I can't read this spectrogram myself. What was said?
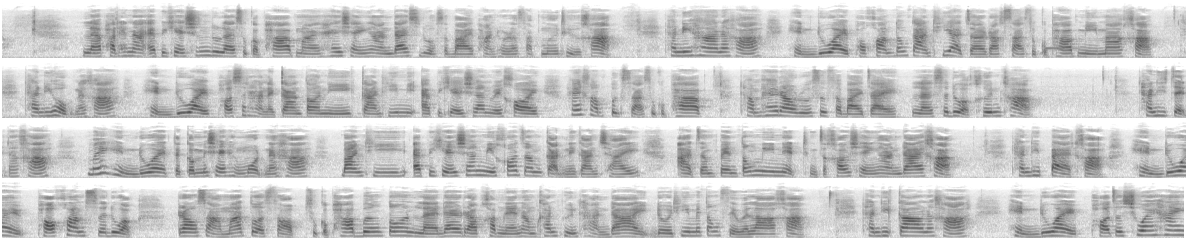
และพัฒนาแอปพลิเคชันดูแลสุขภาพมาให้ใช้งานได้สะดวกสบายผ่านโทรศัพท์มือถือค่ะท่านที่ 5 นะคะ เห็นด้วยเพราะความต้องการที่อยากจะรักษาสุขภาพมีมากค่ะท่านที่ 6 นะคะ เห็นด้วยเพราะสถานการณ์ตอนนี้การที่มีแอปพลิเคชันไว้คอย ให้คำปรึกษาสุขภาพทำให้เรารู้สึกสบายใจและสะดวกขึ้นค่ะ ท่านที่ 7 นะคะ ไม่เห็นด้วยแต่ก็ไม่ใช่ทั้งหมดนะคะ บางทีแอปพลิเคชันมีข้อจำกัดในการใช้ อาจจำเป็นต้องมีเน็ตถึงจะเข้าใช้งานได้ค่ะ ท่านที่ 8 ค่ะ เห็นด้วยเพราะความสะดวกเราสามารถตรวจสอบสุขภาพเบื้องต้น และได้รับคำแนะนำขั้นพื้นฐานได้ โดยที่ไม่ต้องเสียเวลาค่ะ ท่านที่ 9 นะคะ เห็นด้วยเพราะจะช่วยให้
